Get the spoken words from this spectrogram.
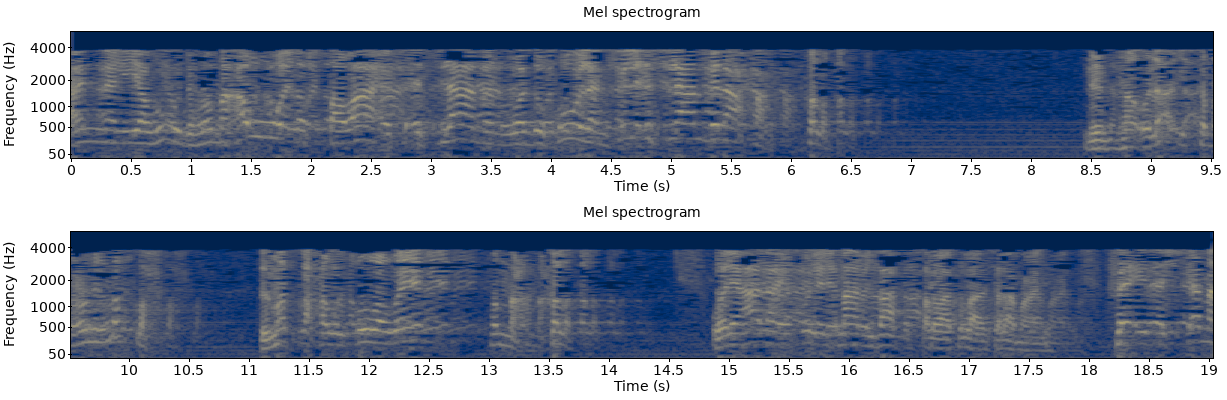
أن اليهود هم أول الطوائف إسلاما ودخولا في الإسلام بلا حرب خلاص. لأن هؤلاء يتبعون المصلحة. المصلحة والقوة وين؟ هم معه. خلص ولهذا يقول الإمام الباقر صلوات الله وسلامه عليه فإذا اجتمع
